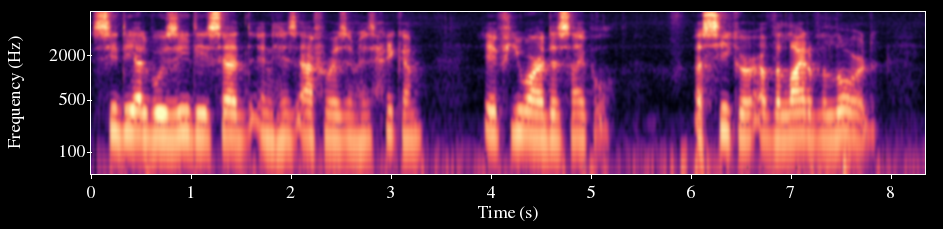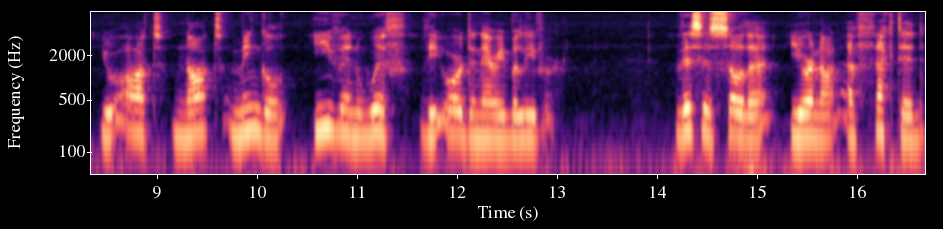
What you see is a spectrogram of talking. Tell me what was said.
Sidi al Buzidi said in his aphorism, his hikam, If you are a disciple, a seeker of the light of the Lord, you ought not mingle even with the ordinary believer. This is so that you are not affected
